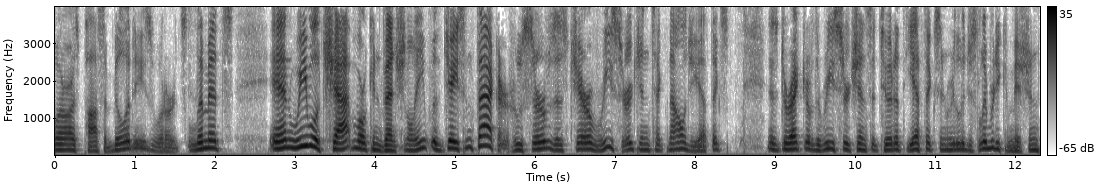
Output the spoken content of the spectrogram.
What are its possibilities? What are its limits? And we will chat more conventionally with Jason Thacker, who serves as Chair of Research in Technology Ethics and is Director of the Research Institute at the Ethics and Religious Liberty Commission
